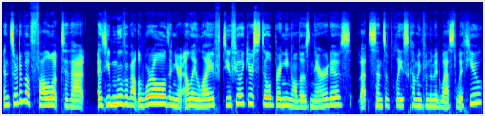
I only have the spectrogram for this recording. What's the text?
And sort of a follow up to that, as you move about the world and your LA life, do you feel like you're still bringing all those narratives, that sense of place coming from the Midwest with you?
